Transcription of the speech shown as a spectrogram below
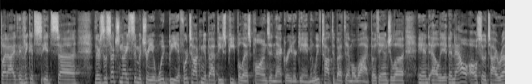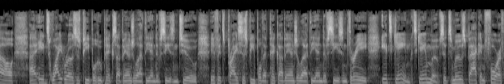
but I think it's it's uh, there's a, such nice symmetry. It would be if we're talking about these people as pawns in that greater game, and we've talked about them a lot, both Angela and Elliot, and now also Tyrell. Uh, it's White Rose's people who picks up Angela at the end of season two. If it's Price's people that pick up Angela at the end of season three, it's game. It's game moves. It's moves back and forth.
